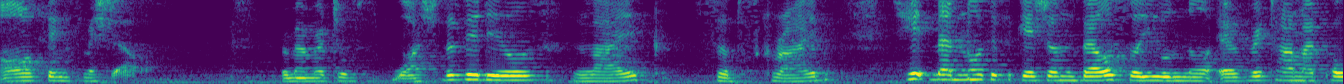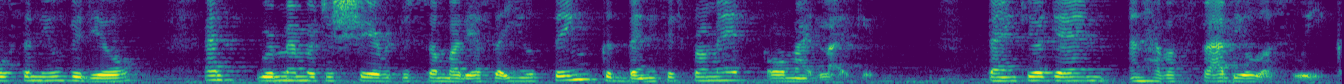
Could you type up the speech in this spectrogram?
All Things Michelle. Remember to watch the videos, like, subscribe, hit that notification bell so you'll know every time I post a new video. And remember to share it with somebody else that you think could benefit from it or might like it. Thank you again and have a fabulous week.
